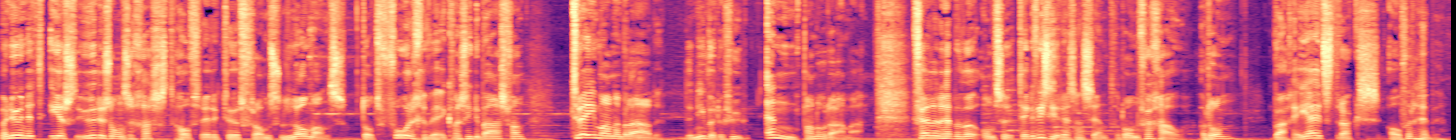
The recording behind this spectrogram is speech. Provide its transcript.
Maar nu in het eerste uur is onze gast hoofdredacteur Frans Lomans. Tot vorige week was hij de baas van twee mannenbladen, de Nieuwe Revue en Panorama. Verder hebben we onze televisierecensent Ron Vergouwen. Ron, waar ga jij het straks over hebben?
